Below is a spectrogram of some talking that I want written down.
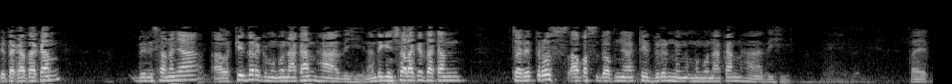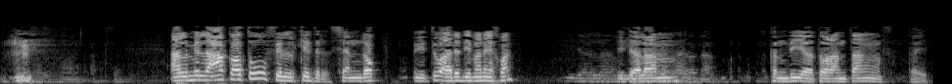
kita katakan dari sananya al-qidr menggunakan hadhihi. Nanti insya Allah kita akan cari terus apa sebabnya kidrun meng- menggunakan hadhihi. Baik. Al-mil'aqatu fil kidr. Sendok itu ada di mana ya, kawan? Di dalam. Di dalam kendi atau rantang. Baik.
